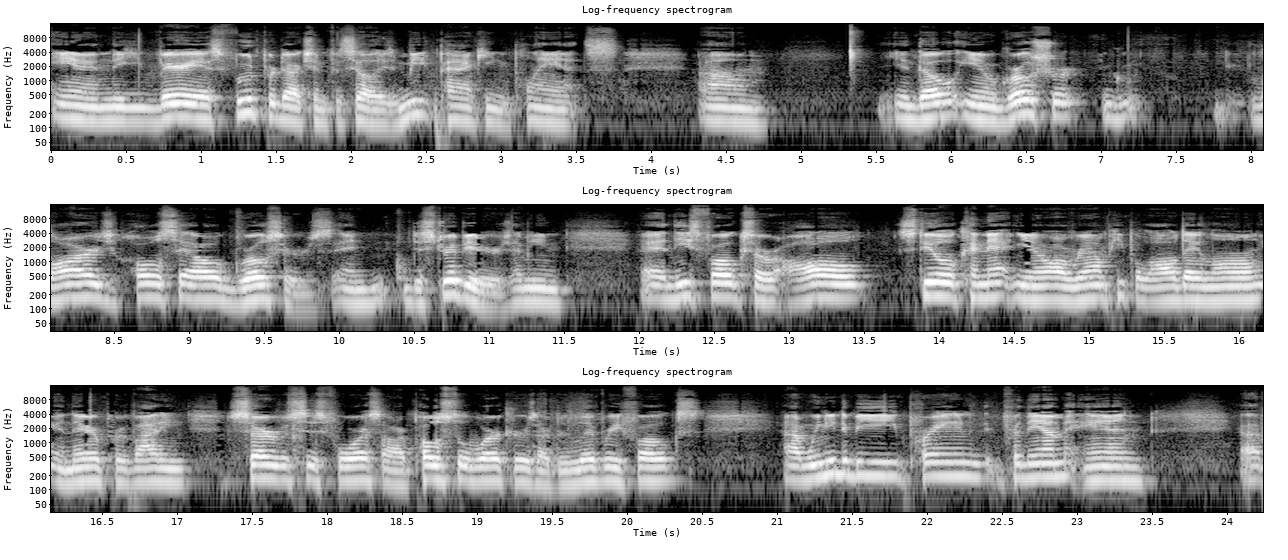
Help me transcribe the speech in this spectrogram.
in the various food production facilities, meat packing plants, um, you know, you know, grocer, large wholesale grocers and distributors. I mean, and these folks are all still connect, you know, around people all day long, and they're providing services for us. Our postal workers, our delivery folks. Uh, we need to be praying for them, and uh,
